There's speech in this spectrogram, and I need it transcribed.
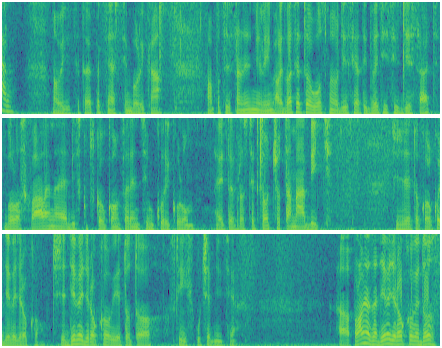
Áno. No vidíte, to je pekne až symbolika. Mám pocit, že sa nezmýlim, ale 28.10.2010 bolo schválené biskupskou konferenciou kurikulum. Hej, to je proste to, čo tam má byť. Čiže je to koľko? 9 rokov. Čiže 9 rokov je toto v tých učebniciach. Podľa mňa za 9 rokov je dosť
